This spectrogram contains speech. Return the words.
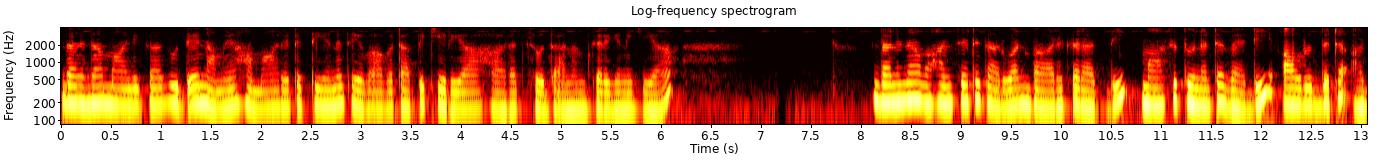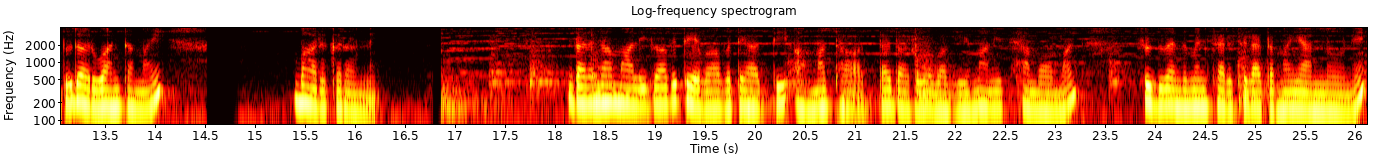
දළදා මාලිගාව උදේ නමය හමාරට තියෙන තේවාවට අපි කිරියාහාරත් සෝදානම් කරගෙන ගියා. දළදා වහන්සේට දරුවන් භාර කරද්දි මාස තුනට වැඩි අවුරුද්දට අඩු දරුවන් තමයි භාර කරන්නේ. දළදා මාලිගාවේ තේවාවට යද්දී අම්මා තාත්තා දරුවා වගේම අනිත් හැමෝමත් සුදු ඇඳුමෙන් සැරසිලා තමයි යන්න ඕනේ.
